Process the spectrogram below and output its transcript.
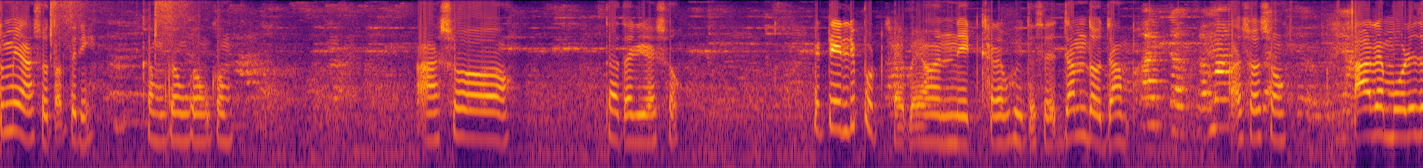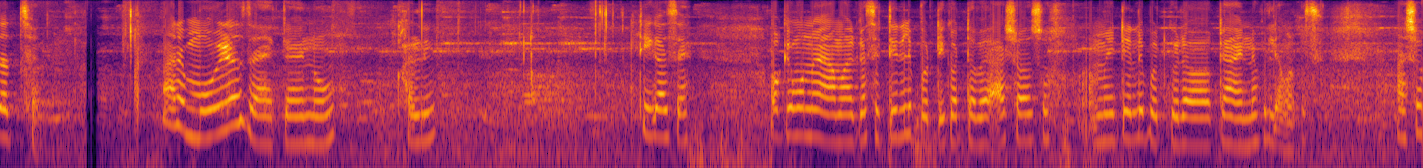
তুমি আসো তাড়াতাড়ি। কাম কাম কাম কাম আসো। তাড়াতাড়ি আসো। টেলিপোর্ট খাই ভাই, আমার নেট খারাপ হইতেছে। জাম দাও, জাম। আসো আসো। আরে মরে যাচ্ছে। আরে মরে যায় কেন? খালি। ঠিক আছে। ওকে মনে হয় আমার কাছে টেলিপোর্টই করতে হবে। আসো আসো। আমি টেলিপোর্ট করে ওকে আয়না ফেলি আমার কাছে। আসো।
